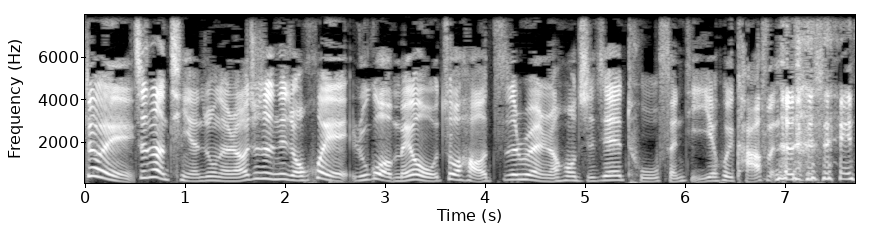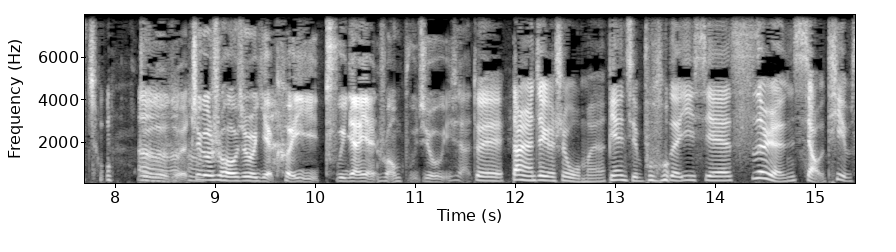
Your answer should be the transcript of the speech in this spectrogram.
对，真的挺严重的。然后就是那种会如果没有做好滋润，然后直接涂粉底液会卡。打粉的那种，对对对，这个时候就是也可以涂一点眼霜补救一下。对，当然这个是我们编辑部的一些私人小 tips。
